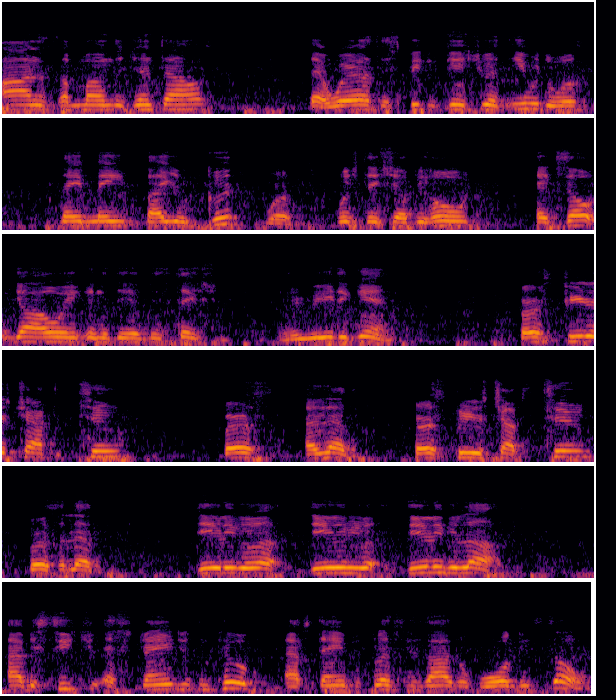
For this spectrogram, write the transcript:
honest among the Gentiles, that whereas they speak against you as evildoers, they may by your good works, which they shall behold, exalt Yahweh in the day of visitation. Let me read again. First Peter chapter 2, verse 11. First Peter chapter 2, verse 11. Dearly beloved, dearly, dearly beloved, I beseech you as strangers and pilgrims, abstain from fleshly desires of war against soul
